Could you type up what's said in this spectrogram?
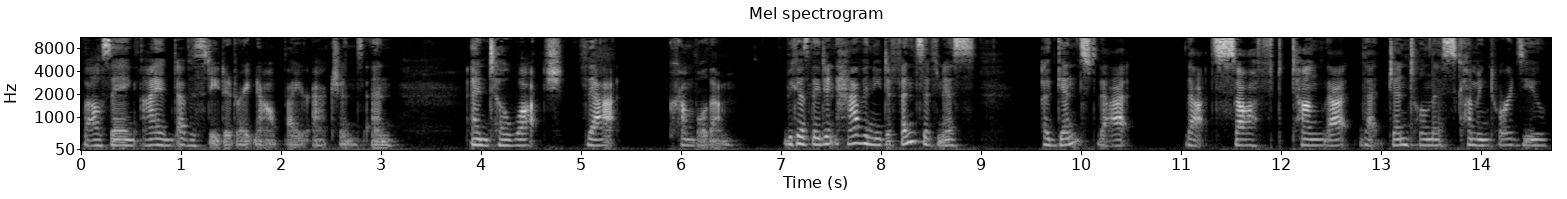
while saying, I am devastated right now by your actions and, and to watch that crumble them because they didn't have any defensiveness against that, that soft tongue, that, that gentleness coming towards you.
